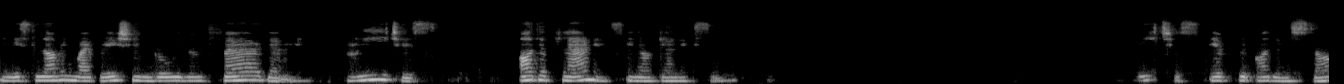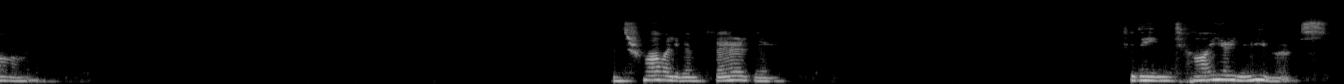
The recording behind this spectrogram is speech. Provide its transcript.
And this loving vibration go even further, reaches other planets in our galaxy. Reaches every other star. And travel even further to the entire universe.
